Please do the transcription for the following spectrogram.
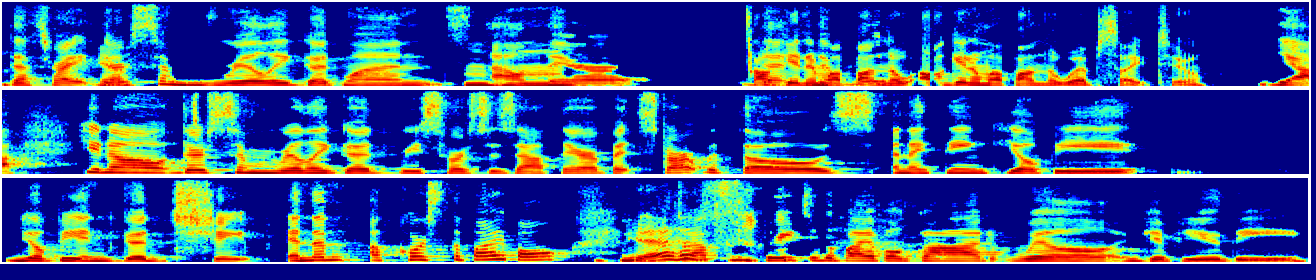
That's right. Yeah. There's some really good ones out Mhm. there. I'll that- get them up on the. I'll get them up on the website too. Yeah. You know, there's some really good resources out there, but start with those. And I think you'll be you'll be in good shape. And then, of course, the Bible. Yes. Straight to the Bible. God will give you the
